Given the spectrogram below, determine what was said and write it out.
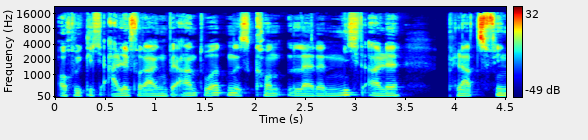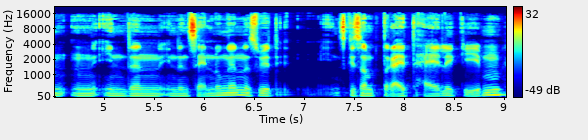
auch wirklich alle Fragen beantworten. Es konnten leider nicht alle Platz finden in den, in den Sendungen. Es wird insgesamt drei Teile geben,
